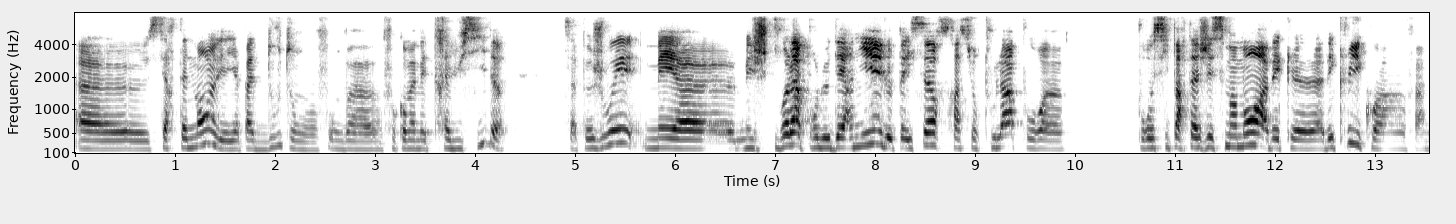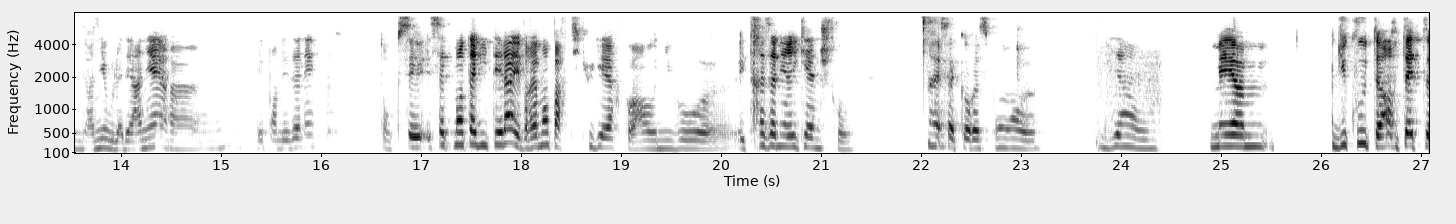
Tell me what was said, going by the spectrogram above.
certainement, il n'y a pas de doute, on, on va, faut quand même être très lucide. Ça peut jouer, mais mais voilà pour le dernier, le pacer sera surtout là pour pour aussi partager ce moment avec avec lui quoi. Enfin le dernier ou la dernière, ça dépend des années. Donc cette mentalité-là est vraiment particulière quoi, au niveau euh, et très américaine, je trouve. Ouais. Ça correspond euh, bien. Mais euh, du coup, tu as en tête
